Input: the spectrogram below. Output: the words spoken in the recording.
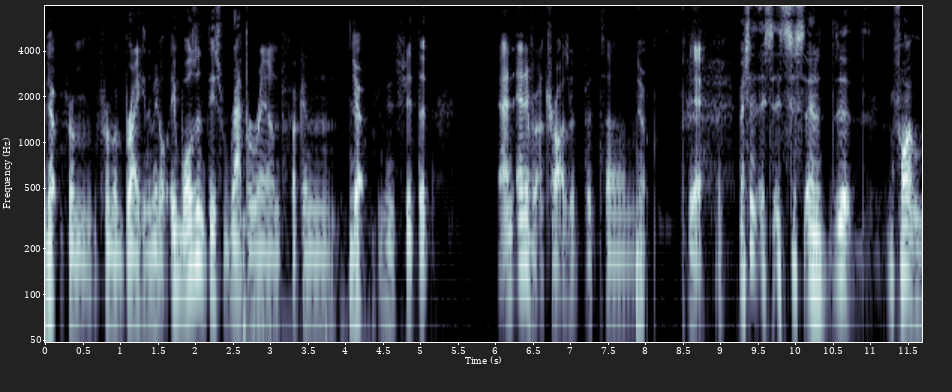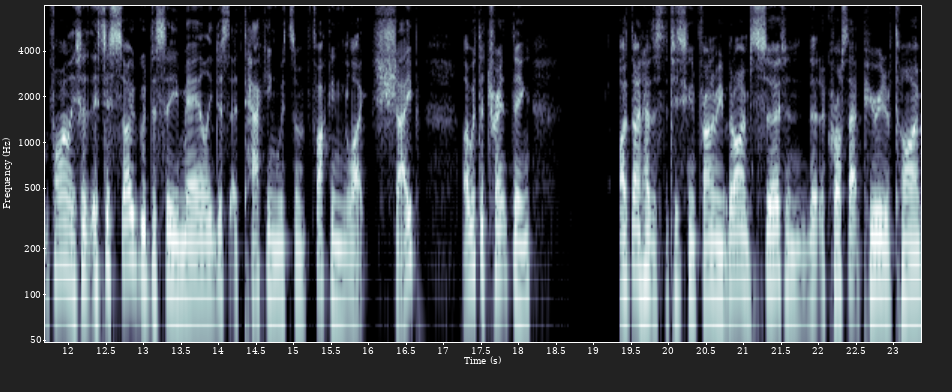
Yep. from from a break in the middle. It wasn't this wraparound fucking Yep. shit that, and and everyone tries it, but um, Yep. yeah, It's just, it's, it's just and the, fi- finally, it's just, it's just so good to see Manly just attacking with some fucking like shape, like with the Trent thing. I don't have the statistics in front of me, but I'm certain that across that period of time,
